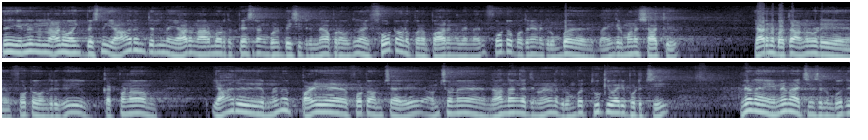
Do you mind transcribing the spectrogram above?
என்னென்ன நானும் வாங்கி பேசினேன். யாருன்னு தெரியல நான் யாரும் நார்மலாக ஒருத்தர் பேசுகிறாங்க போல பேசிட்டு இருந்தேன். அப்புறம் வந்து நான் ஃபோட்டோ அனுப்புறேன் பாருங்களேன் ஃபோட்டோ பார்த்தோன்னா எனக்கு ரொம்ப பயங்கரமான ஷாக்கு யாருன்னு பார்த்தா அண்ணனுடைய ஃபோட்டோ வந்திருக்கு. கட் பண்ணால் யார் அப்படின்னா பழைய ஃபோட்டோ அமிச்சாரு. அமிச்சோன்னே நான் தாங்க எனக்கு ரொம்ப தூக்கி வாரி போட்டுச்சு. என்னண்ணா என்னென்ன ஆச்சுன்னு சொல்லும்போது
